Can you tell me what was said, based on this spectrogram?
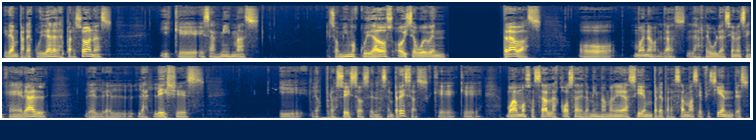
eran para cuidar a las personas y que esas mismas, esos mismos cuidados hoy se vuelven trabas o, bueno, las regulaciones en general, las leyes, y los procesos en las empresas, que, que vamos a hacer las cosas de la misma manera siempre para ser más eficientes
